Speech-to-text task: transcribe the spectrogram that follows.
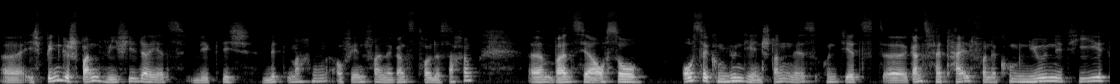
Äh, ich bin gespannt, wie viel da jetzt wirklich mitmachen. Auf jeden Fall eine ganz tolle Sache, äh, weil es ja auch so aus der Community entstanden ist und jetzt äh, ganz verteilt von der Community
